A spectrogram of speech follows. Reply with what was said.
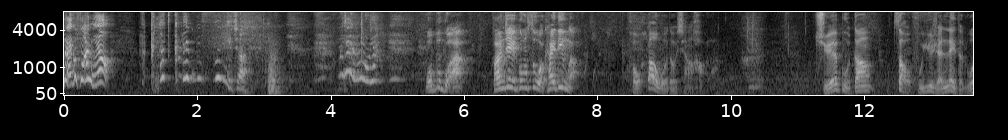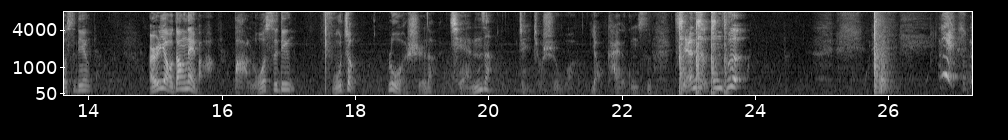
百个发明，跟他开公司你这，我这人模样。我不管，反正这个公司我开定了，口号我都想好了，绝不当造福于人类的螺丝钉，而要当那把把螺丝钉扶正落实的钳子，这就是我要开的公司——钳子公司。你你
